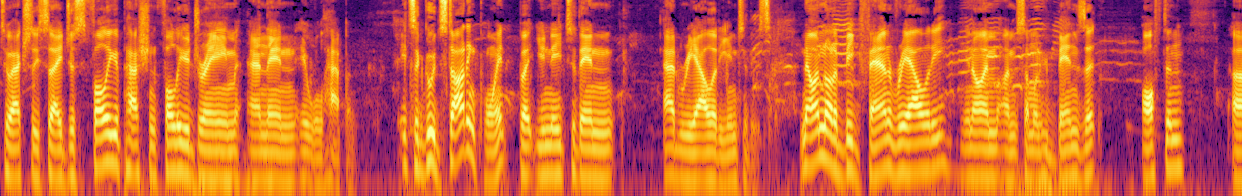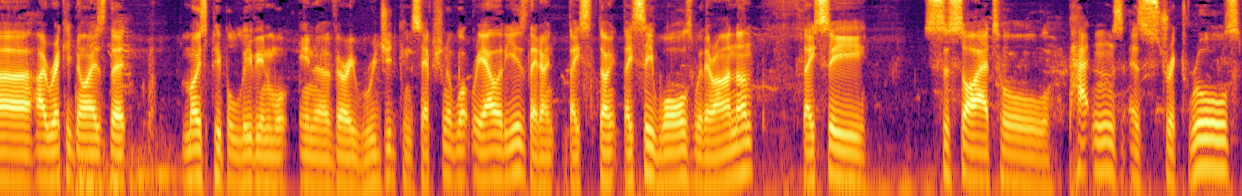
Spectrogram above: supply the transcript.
to actually say just follow your passion, follow your dream, and then it will happen. It's a good starting point, but you need to then add reality into this. Now, I'm not a big fan of reality. You know, I'm, I'm someone who bends it often. Uh, I recognize that most people live in in a very rigid conception of what reality is. They don't they don't they see walls where there are none. They see societal patterns as strict rules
